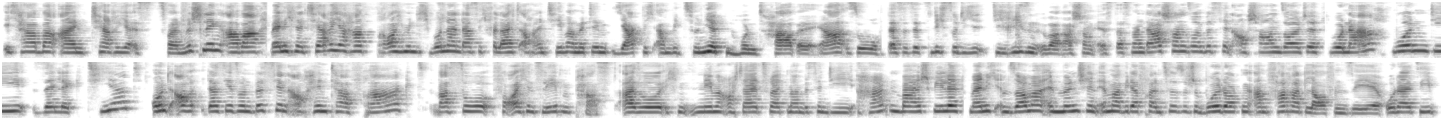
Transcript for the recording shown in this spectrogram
ich habe ein Terrier, ist zwar ein Mischling, aber wenn ich eine Terrier habe, brauche ich mich nicht wundern, dass ich vielleicht auch ein Thema mit dem jagdlich ambitionierten Hund habe. Ja, so, dass es jetzt nicht so die, die Riesenüberraschung ist, dass man da schon so ein bisschen auch schauen sollte, wonach wurden die selektiert und auch, dass ihr so ein bisschen auch hinter hinterfragt, was so für euch ins Leben passt. Also ich nehme auch da jetzt vielleicht mal ein bisschen die harten Beispiele. Wenn ich im Sommer in München immer wieder französische Bulldoggen am Fahrrad laufen sehe oder sie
